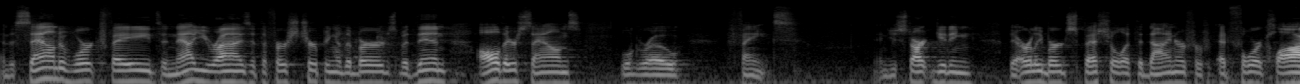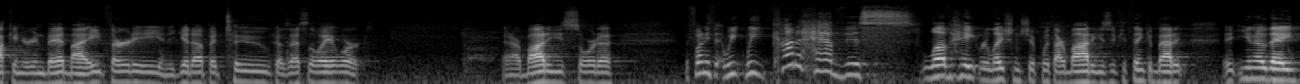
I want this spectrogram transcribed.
And the sound of work fades, and now you rise at the first chirping of the birds, but then all their sounds will grow faint. And you start getting the early bird special at the diner for, at 4 o'clock, and you're in bed by 8.30, and you get up at 2 because that's the way it works. And our bodies sort of, the funny thing, we, we kind of have this love-hate relationship with our bodies, if you think about it. You know they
